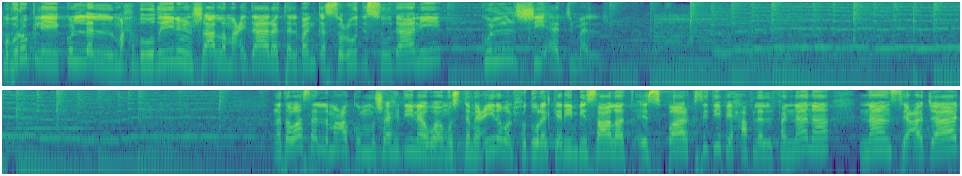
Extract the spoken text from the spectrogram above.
مبروك لكل المحظوظين وإن شاء الله مع إدارة البنك السعودي السوداني كل شيء أجمل. نتواصل معكم مشاهدينا ومستمعينا والحضور الكريم بصالة سبارك سيتي في حفل الفنانة نانسي عجاج.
